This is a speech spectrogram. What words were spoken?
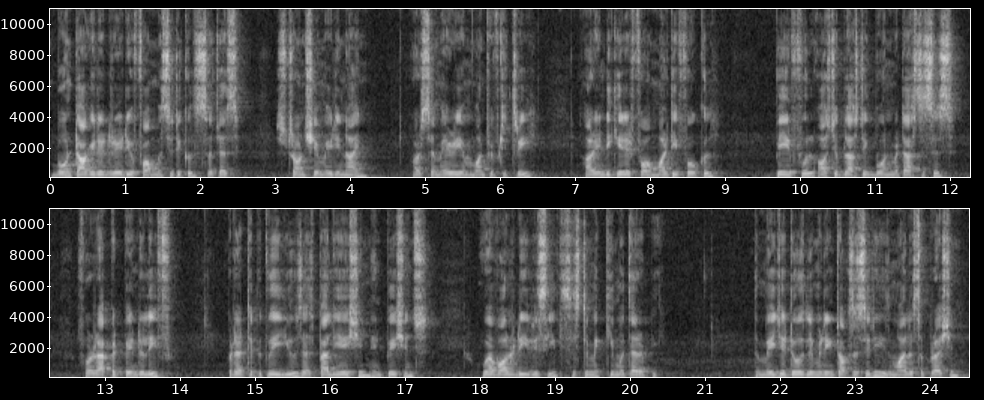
Bone targeted radiopharmaceuticals such as strontium 89 or samarium 153 are indicated for multifocal, painful osteoblastic bone metastasis for rapid pain relief, but are typically used as palliation in patients who have already received systemic chemotherapy. The major dose limiting toxicity is myelosuppression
